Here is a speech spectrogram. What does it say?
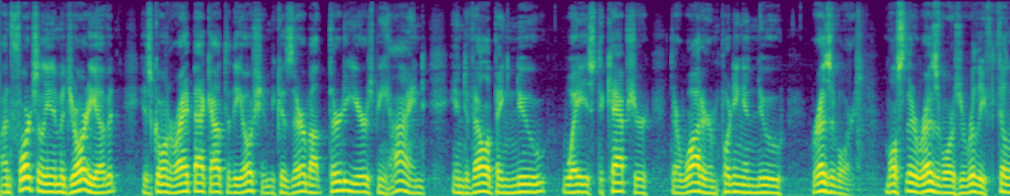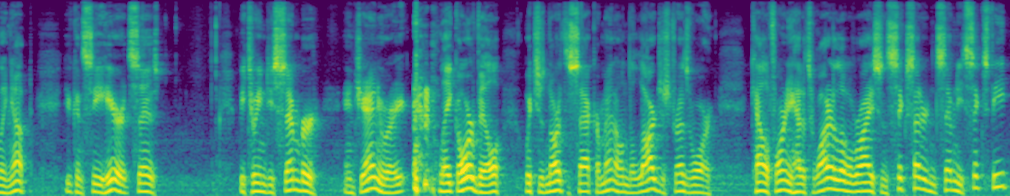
unfortunately, the majority of it is going right back out to the ocean because they're about 30 years behind in developing new ways to capture their water and putting in new reservoirs. Most of their reservoirs are really filling up. You can see here it says between December and January, Lake Oroville, which is north of Sacramento and the largest reservoir California, had its water level rise from 676 feet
